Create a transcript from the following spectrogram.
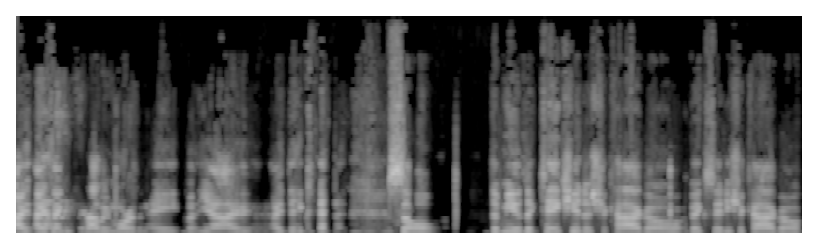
I, I think like it's probably more than eight, but yeah, I, I dig that. So the music takes you to Chicago, big city Chicago.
